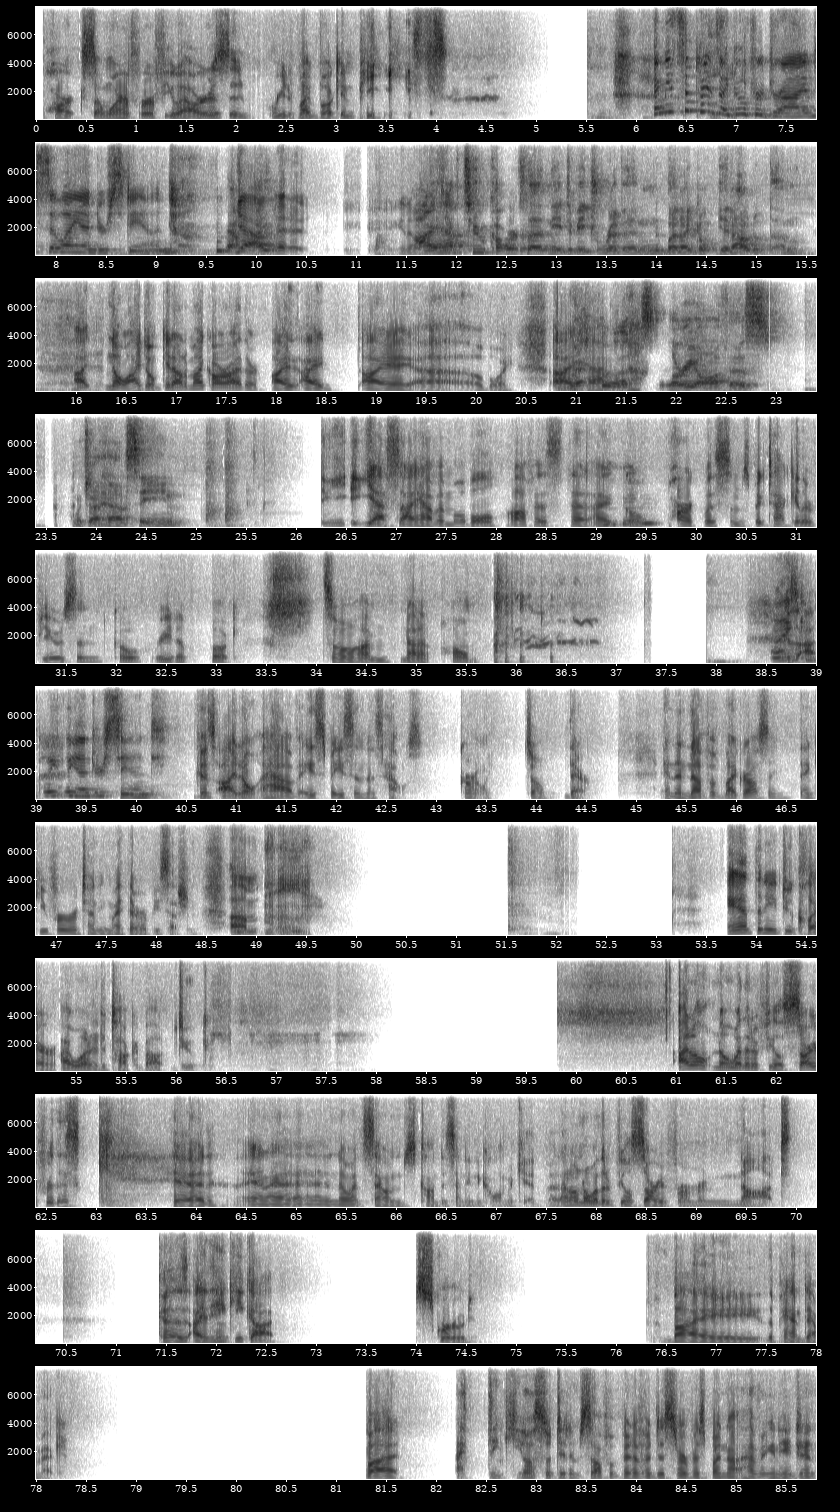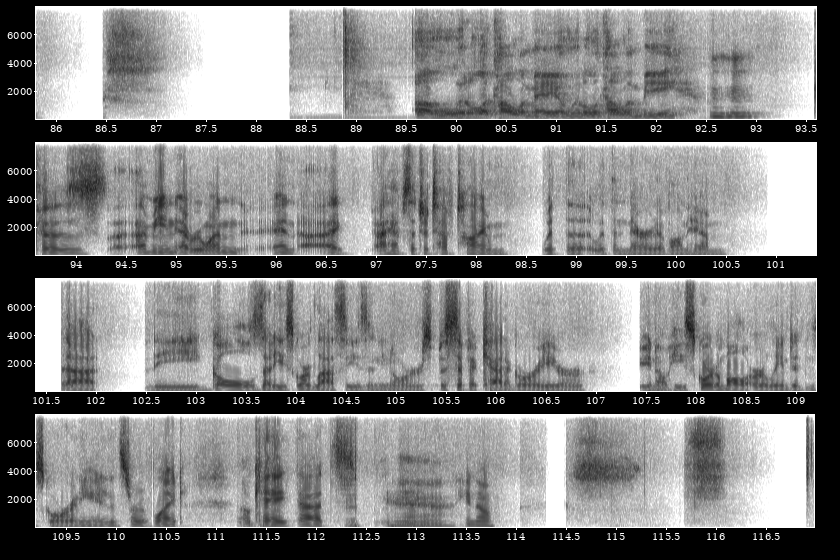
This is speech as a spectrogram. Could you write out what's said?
park somewhere for a few hours and read my book in peace. I sometimes I go for drives, so I understand. yeah, I, uh, you know, I think- have two cars that need to be driven, but I don't get out of them. I no, I don't get out of my car either. I I I uh, oh boy, I Went have a an uh, office, which I have seen. y- yes, I have a mobile office that I go Mhm. park with some spectacular views and go read a book. So I'm not at home I 'Cause I- completely understand. because I don't have a space in this house currently. So there. And enough of my grousing. Thank you for attending my therapy session. Um, Anthony Duclair. I wanted to talk about Duke. I don't know whether to feel sorry for this kid, and I, I know it sounds condescending to call him a kid, but I don't know whether to feel sorry for him or not. Because I think he got screwed by the pandemic. But I think he also did himself a bit of a disservice by not having an agent. A little a column A, a little a column B. hmm because I mean everyone and I I have such a tough time with the with the narrative on him that the goals that he scored last season, you know, are specific category or you know he scored them all early and didn't score any, and it's sort of like okay, that's you know.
